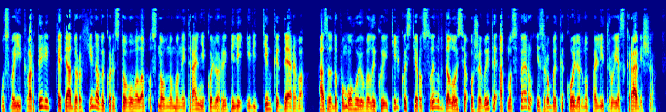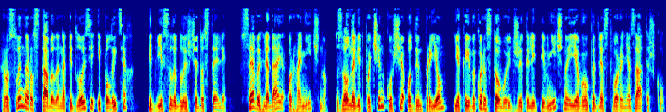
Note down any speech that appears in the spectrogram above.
У своїй квартирі Катя Дорохіна використовувала в основному нейтральні кольори білі і відтінки дерева а за допомогою великої кількості рослин вдалося оживити атмосферу і зробити колірну палітру яскравіше. Рослини розставили на підлозі і полицях, підвісили ближче до стелі. Все виглядає органічно. Зона відпочинку ще один прийом, який використовують жителі Північної Європи для створення затишку,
